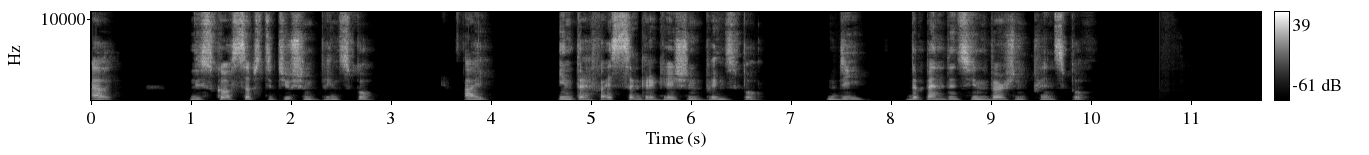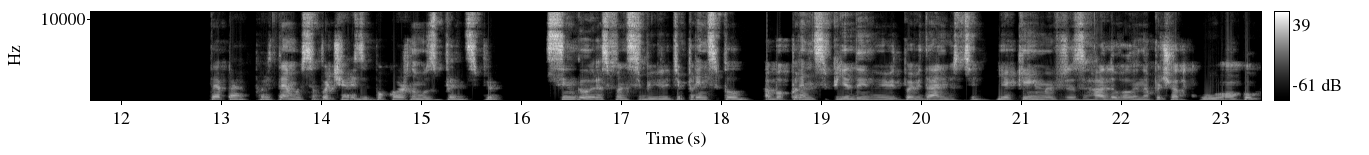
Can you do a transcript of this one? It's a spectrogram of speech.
L. Liskov Substitution Principle I. Interface Segregation Principle D. Dependency Inversion Principle Тепер пройдемося по черзі по кожному з принципів. Single Responsibility Principle або принцип єдиної відповідальності, який ми вже згадували на початку уроку,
